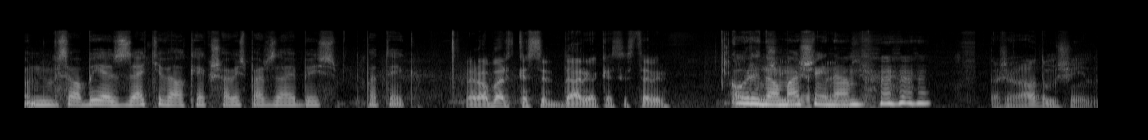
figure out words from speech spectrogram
Un savu biezu zeķi vēl iekšā vispār zaibīs. Patīk. Robert, kas ir dārgākais, kas tev ir? Kura no mašīnām? Pašā automašīna.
